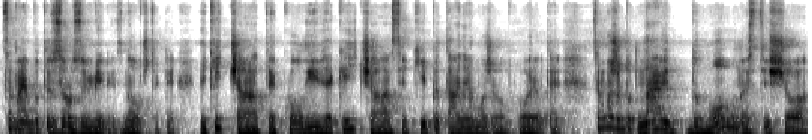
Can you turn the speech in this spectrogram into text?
Це має бути зрозумілі знову ж таки, які чати, коли, в який час, які питання можемо обговорювати. Це може бути навіть домовленості, що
